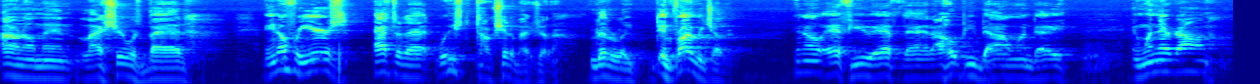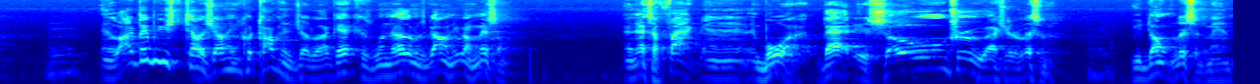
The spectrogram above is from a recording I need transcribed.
I don't know, man. Last year was bad. You know, for years after that, we used to talk shit about each other, literally in front of each other. You know, f you, f that. I hope you die one day. And when they're gone, and a lot of people used to tell us y'all need to quit talking to each other like that because when the other one's gone, you're gonna miss them. And that's a fact. And, and boy, that is so true. I should have listened. You don't listen, man.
